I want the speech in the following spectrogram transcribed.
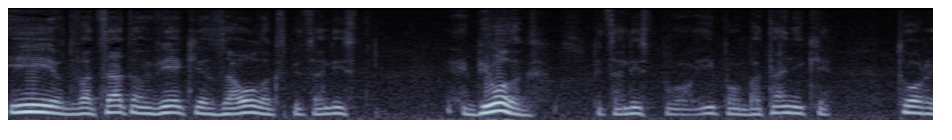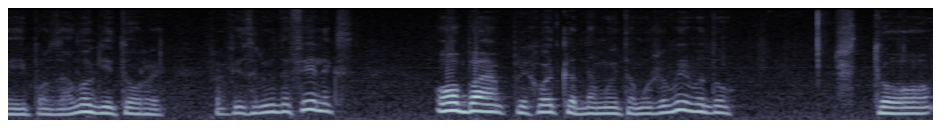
И в 20 веке зоолог, специалист, э, биолог, специалист по, и по ботанике Торы, и по зоологии Торы, профессор Юда Феликс, оба приходят к одному и тому же выводу, что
